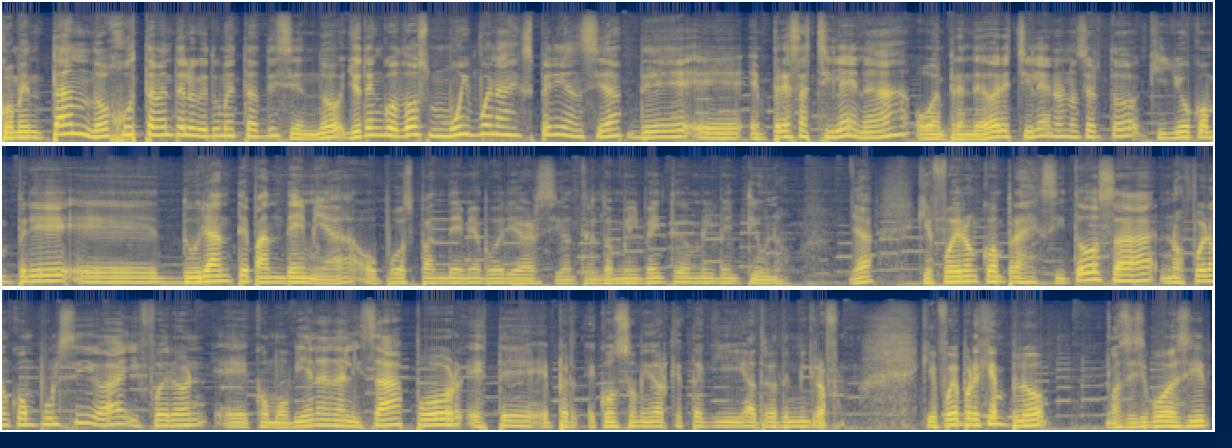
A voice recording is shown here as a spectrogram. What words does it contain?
comentando justamente lo que tú me estás diciendo, yo tengo dos muy buenas experiencias de eh, empresas chilenas o emprendedores chilenos, ¿no es cierto?, que yo compré eh, durante pandemia o post pandemia podría haber sido, entre el 2020 y 2021. ¿Ya? Que fueron compras exitosas, no fueron compulsivas y fueron eh, como bien analizadas por este consumidor que está aquí atrás del micrófono. Que fue, por ejemplo, no sé si puedo decir,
